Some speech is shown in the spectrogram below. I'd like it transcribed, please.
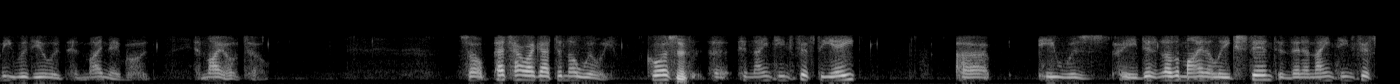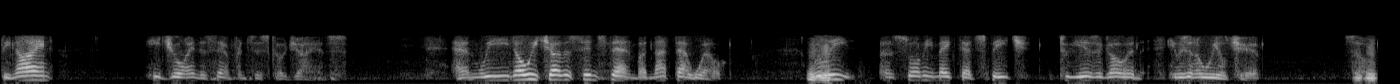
meet with you in, in my neighborhood, in my hotel. So that's how I got to know Willie. Of course, uh, in 1958, uh, he was he did another minor league stint, and then in 1959 he joined the San Francisco Giants. And we know each other since then, but not that well. Mhm. Willie uh, saw me make that speech two years ago, and he was in a wheelchair. So Mhm.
